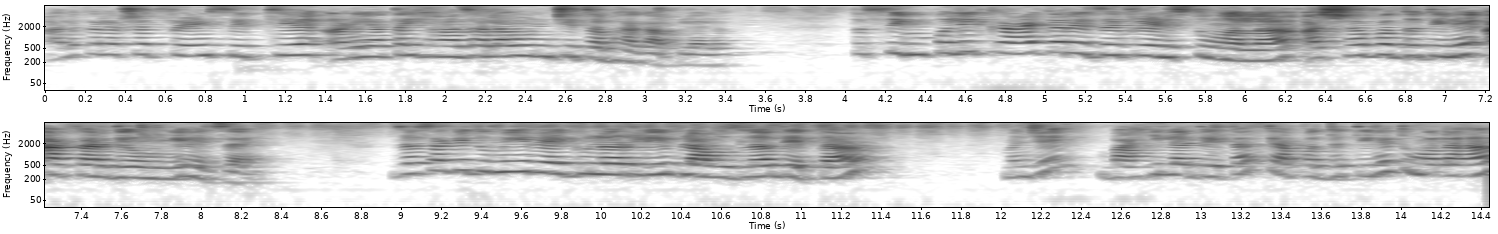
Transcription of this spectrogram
आलं का लक्षात फ्रेंड्स इथे? आणि आता ह्या झाला उंचीचा भाग आपल्याला. तर सिम्पली काय करायचंय फ्रेंड्स तुम्हाला? अशा पद्धतीने आकार देऊन घ्यायचा आहे. जसा की तुम्ही रेग्युलरली ब्लाऊजला देता म्हणजे बाहीला देता त्या पद्धतीने तुम्हाला हा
